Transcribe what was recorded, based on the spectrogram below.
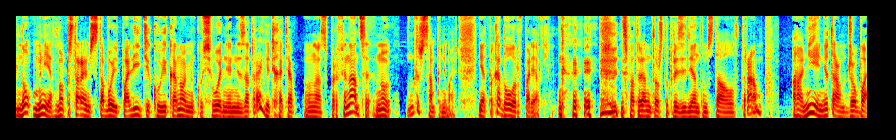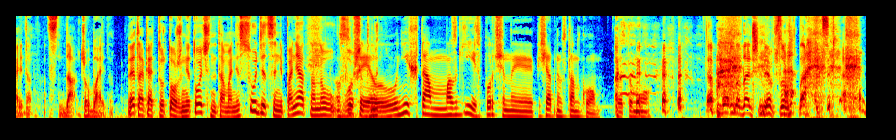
Ну, нет, мы постараемся с тобой политику, экономику сегодня не затрагивать, хотя у нас про финансы, ну, ну ты же сам понимаешь. Нет, пока доллар в порядке. Несмотря на то, что президентом стал Трамп, а, не, не Трамп, Джо Байден. Да, Джо Байден. Это опять тут тоже не точно, там они судятся, непонятно. Ну, Слушай, мы... у них там мозги испорчены печатным станком, поэтому... Можно дальше не обсуждать.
